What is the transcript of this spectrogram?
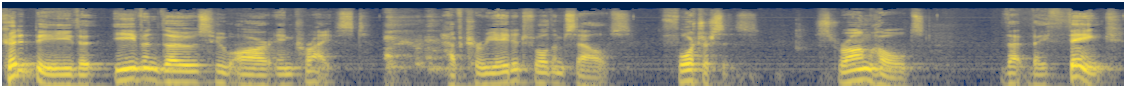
Could it be that even those who are in Christ have created for themselves fortresses, strongholds that they think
